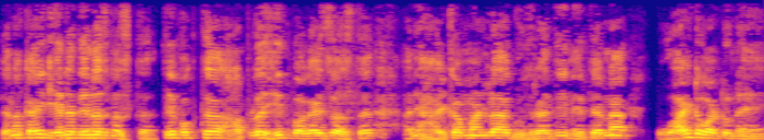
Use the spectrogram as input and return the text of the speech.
त्यांना काही घेणं देणंच नसतं. ते फक्त आपलं हित बघायचं असतं आणि हायकमांडला गुजराती नेत्यांना वाईट वाटू नये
